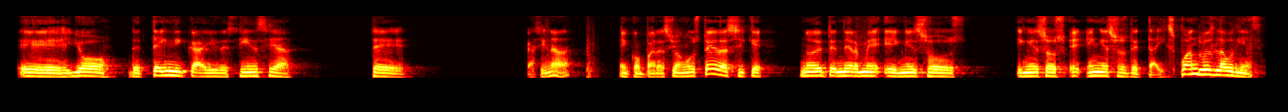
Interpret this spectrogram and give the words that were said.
Eh, yo de técnica y de ciencia sé casi nada en comparación a usted, así que no detenerme en esos, en esos, en esos detalles. ¿Cuándo es la audiencia?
